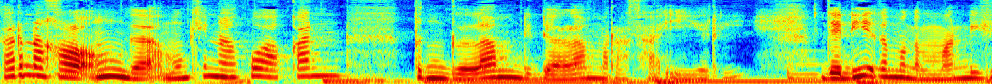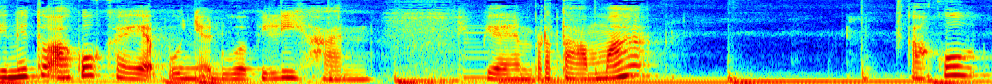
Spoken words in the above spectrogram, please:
Karena kalau enggak mungkin aku akan tenggelam di dalam merasa iri. Jadi teman-teman di sini tuh aku kayak punya dua pilihan. Pilihan yang pertama aku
